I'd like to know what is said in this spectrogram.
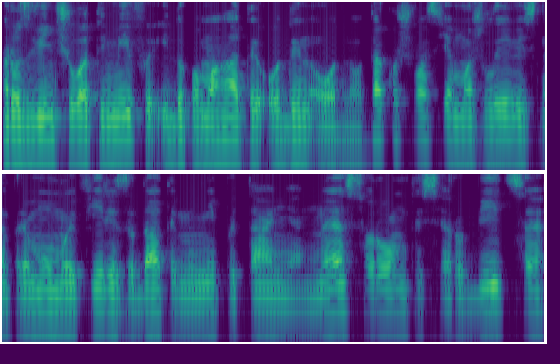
розвінчувати міфи і допомагати один одному. Також у вас є можливість на прямому ефірі задати мені питання. Не соромтеся, робіть це.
